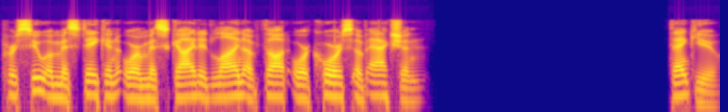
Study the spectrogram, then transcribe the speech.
Pursue a mistaken or misguided line of thought or course of action. Thank you.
